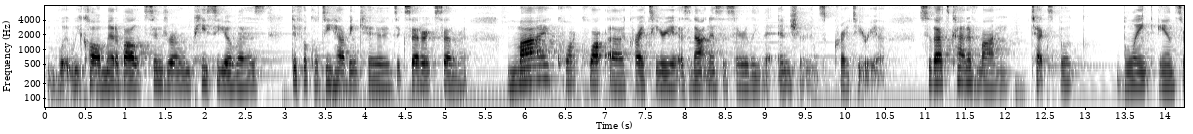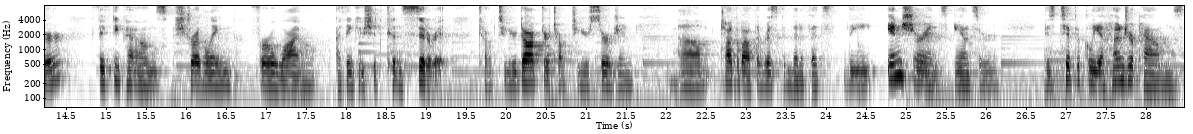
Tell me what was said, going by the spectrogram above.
what we call metabolic syndrome, PCOS, difficulty having kids, etc., etc. My qu- qu- uh, criteria is not necessarily the insurance criteria. So that's kind of my textbook blank answer. 50 pounds, struggling for a while, I think you should consider it. Talk to your doctor, talk to your surgeon, um, talk about the risk and benefits. The insurance answer is typically 100 pounds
